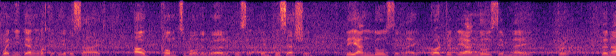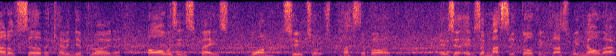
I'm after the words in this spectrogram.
when you then look at the other side, how comfortable they were in, possession. The angles they make, Rodri, the angles they make, Bernardo Silva, Kevin De Bruyne, always in space, one, two touch, pass the ball. It was a, it was a massive golfing class. We know that,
